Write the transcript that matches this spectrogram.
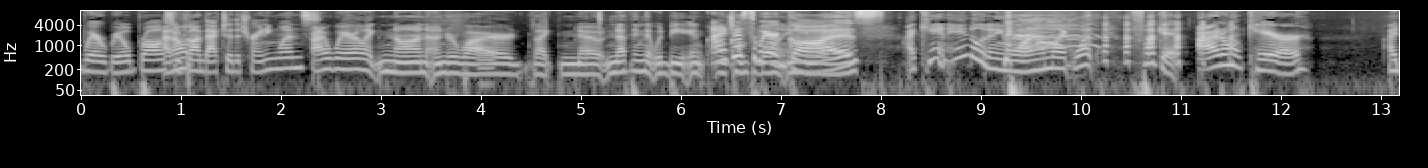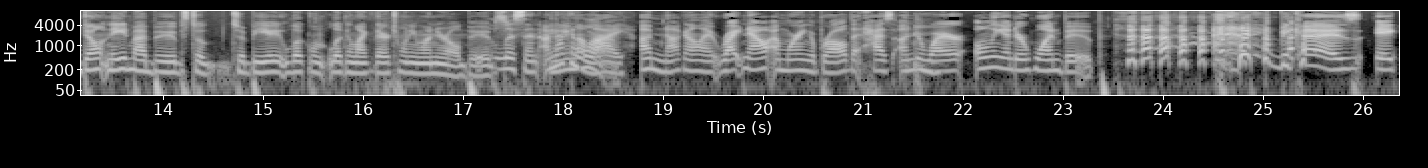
wear real bras. You've gone back to the training ones. I wear like non underwired, like no, nothing that would be. In- I just wear in any way. gauze. I can't handle it anymore. And I'm like, what? Fuck it. I don't care. I don't need my boobs to to be looking looking like they're 21 year old boobs. Listen, I'm not gonna lie. I'm not gonna lie. Right now, I'm wearing a bra that has underwire only under one boob because it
